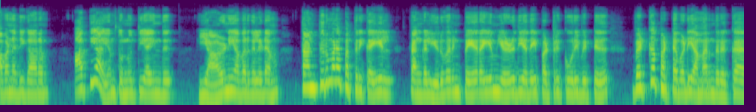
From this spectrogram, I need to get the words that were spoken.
அவனதிகாரம் அத்தியாயம் தொண்ணூற்றி ஐந்து. யாழினி அவர்களிடம் தன் திருமண பத்திரிகையில் தங்கள் இருவரின் பெயரையும் எழுதியதை பற்றி கூறிவிட்டு வெட்கப்பட்டபடி அமர்ந்திருக்க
